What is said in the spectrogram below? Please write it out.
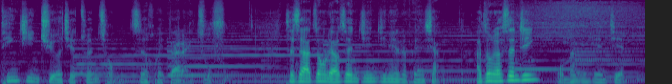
听进去而且遵从，这会带来祝福。这是阿忠聊圣经今天的分享，阿忠聊圣经，我们明天见。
